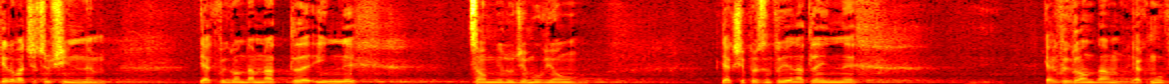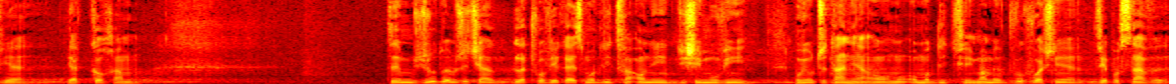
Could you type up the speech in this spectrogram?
kierować się czymś innym. Jak wyglądam na tle innych, co mnie ludzie mówią, jak się prezentuję na tle innych, jak wyglądam, jak mówię, jak kocham. Tym źródłem życia dla człowieka jest modlitwa. O niej dzisiaj mówi, mówią czytania o, o modlitwie. I mamy dwóch właśnie, dwie postawy.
